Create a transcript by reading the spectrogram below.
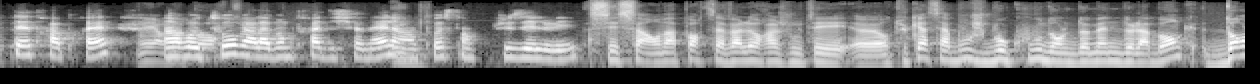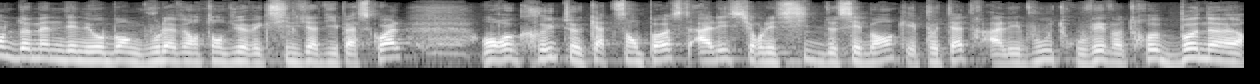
peut-être après, un retour vers la banque traditionnelle à un poste un peu plus élevé. C'est ça, on apporte sa valeur ajoutée. en tout cas, ça bouge beaucoup dans le domaine de la banque. Dans le domaine des néobanques, vous l'avez entendu avec Sylvia Di Pasquale, on recrute 400 postes. Allez sur les sites de ces banques et peut-être allez-vous trouver votre bonheur.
